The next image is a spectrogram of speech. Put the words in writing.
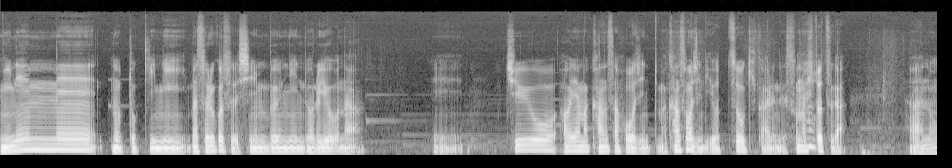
2年目の時に、まあ、それこそ新聞に載るようなえー、中央青山監査法人って、まあ、監査法人で4つ大きくあるんです。その1つが、はい、あの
